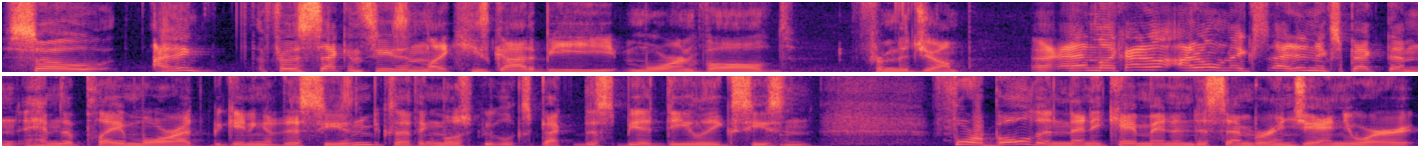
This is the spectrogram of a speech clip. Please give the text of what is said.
So I think for the second season, like he's got to be more involved from the jump. And like I don't, I don't, ex- I didn't expect them him to play more at the beginning of this season because I think most people expected this to be a D League season for Bolden. Then he came in in December and January,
